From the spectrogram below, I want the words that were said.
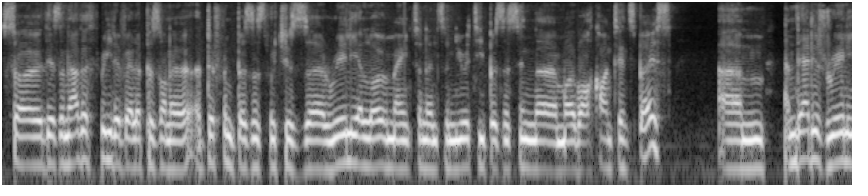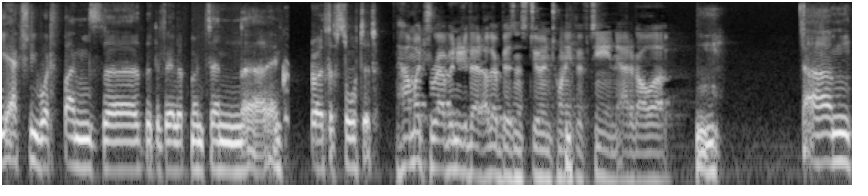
so there's another three developers on a, a different business, which is uh, really a low maintenance annuity business in the mobile content space, um, and that is really actually what funds uh, the development and, uh, and growth of Sortd. How much revenue did that other business do in 2015? Add it all up. Um,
